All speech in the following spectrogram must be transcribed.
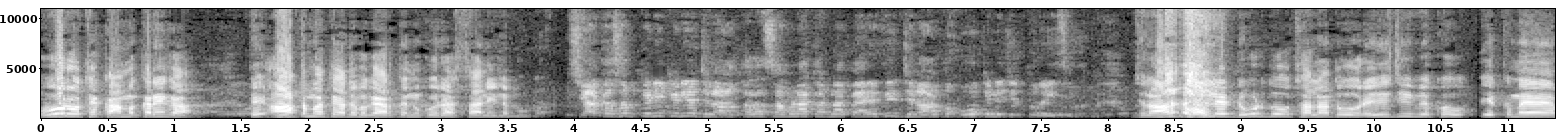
ਹੋਰ ਉੱਥੇ ਕੰਮ ਕਰੇਗਾ ਤੇ ਆਤਮ ਹੱਤਿਆ ਤੋਂ ਬਗੈਰ ਤੈਨੂੰ ਕੋਈ ਰਸਤਾ ਨਹੀਂ ਲੱਭੂਗਾ। ਸਿਆਲਕਾ ਸਾਹਿਬ ਕਿਹੜੀ ਕਿਹੜੀਆਂ ਜਲਾਲਤਾਂ ਦਾ ਸਾਹਮਣਾ ਕਰਨਾ ਪੈ ਰਿਹਾ ਸੀ? ਜਲਾਲਤ ਹੋ ਕਿੰਨੇ ਚਿਰ ਤੋਂ ਰਹੀ ਸੀ? ਜਲਾਲ ਪਿਛਲੇ ਡੂਢ ਦੋ ਸਾਲਾਂ ਤੋਂ ਹੋ ਰਹੀ ਜੀ ਵੇਖੋ ਇੱਕ ਮੈਂ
